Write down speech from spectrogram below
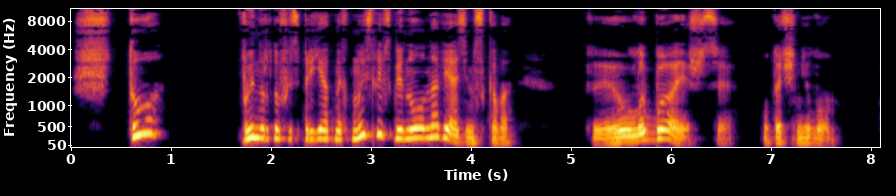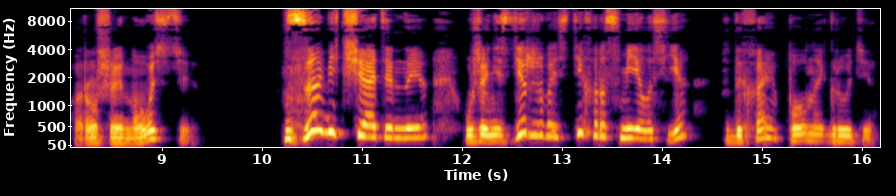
«Что?» Вынырнув из приятных мыслей, взглянула на Вяземского. «Ты улыбаешься», — уточнил он. «Хорошие новости?» «Замечательные!» Уже не сдерживаясь, тихо рассмеялась я, вдыхая полной грудью.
